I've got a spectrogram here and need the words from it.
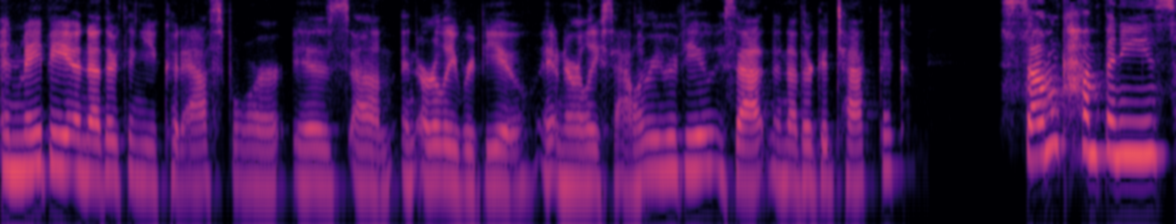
And maybe another thing you could ask for is um, an early review, an early salary review. Is that another good tactic? Some companies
